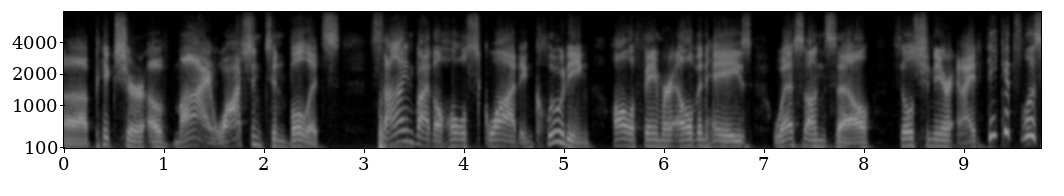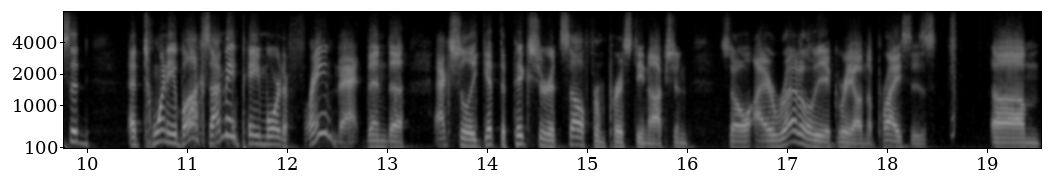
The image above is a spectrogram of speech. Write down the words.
uh, picture of my Washington Bullets, signed by the whole squad, including Hall of Famer Elvin Hayes, Wes Unseld, Phil Chenier, and I think it's listed at 20 bucks. I may pay more to frame that than to actually get the picture itself from Pristine Auction. So I readily agree on the prices. Um,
